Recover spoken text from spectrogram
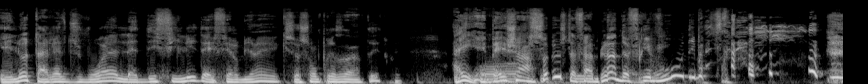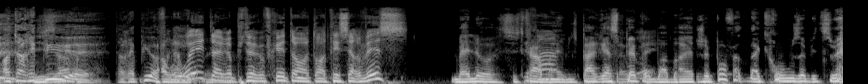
Et là, tu aurais dû voir le défilé d'infirmières qui se sont présentées. toi. Hey, elle est bien Oh, chanceuse, cette femme-là. Offrez-vous des Ah, t'aurais pu, euh, t'aurais pu offrir. Ah oui, t'aurais pu t'offrir ton, ton, tes services. Ben là, c'est quand Ah. même, par respect Ben ouais. pour Babert. J'ai pas fait ma cruise habituelle.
